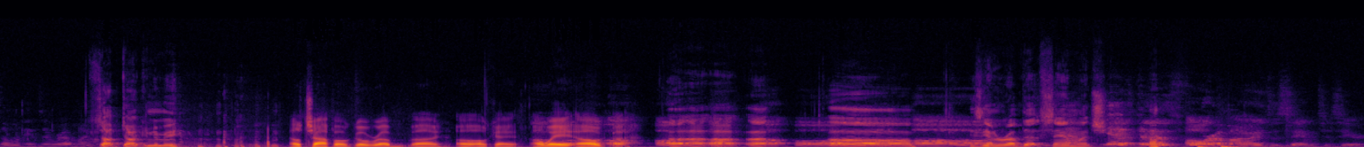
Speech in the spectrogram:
Someone needs to rub Stop talking to me. El Chapo. Go rub. Uh, oh, okay. Oh, wait. Oh, uh, Uh, uh, uh, uh. Oh. He's gonna rub that sandwich. Yeah, he's gonna have four of them. kinds of sandwiches here.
